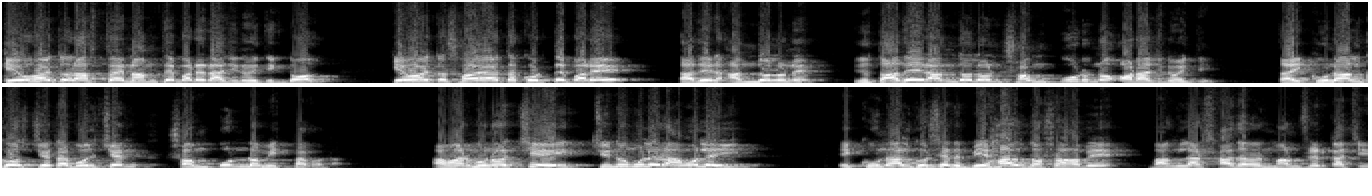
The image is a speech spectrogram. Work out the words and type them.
কেউ হয়তো রাস্তায় নামতে পারে রাজনৈতিক দল, কেউ হয়তো সহায়তা করতে পারে তাদের আন্দোলনে, কিন্তু তাদের আন্দোলন সম্পূর্ণ অরাজনৈতিক। তাই কুণাল ঘোষ যেটা বলছেন, সম্পূর্ণ মিথ্যা কথা। আমার মনে হচ্ছে এই তৃণমূলের আমলেই এই কুণাল ঘোষের বেহাল দশা হবে বাংলার সাধারণ মানুষের কাছে।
